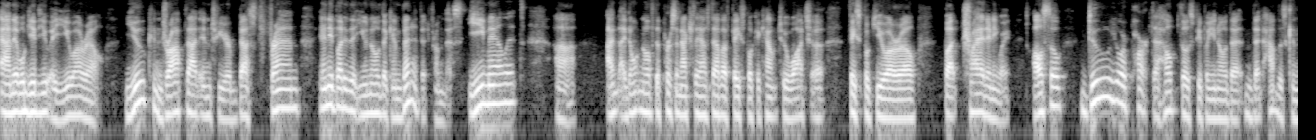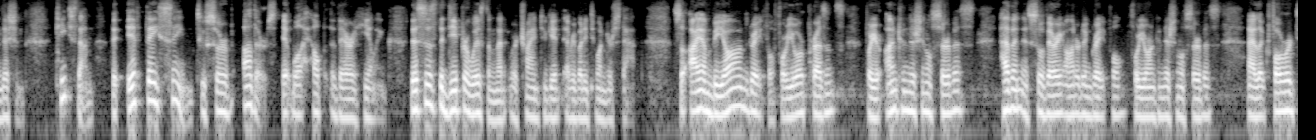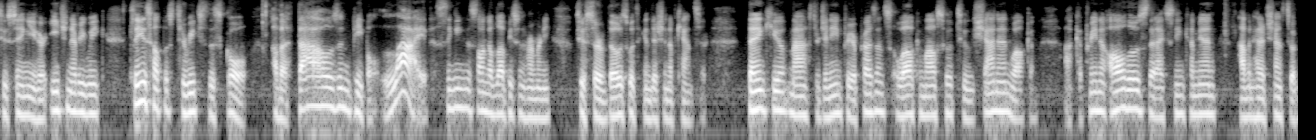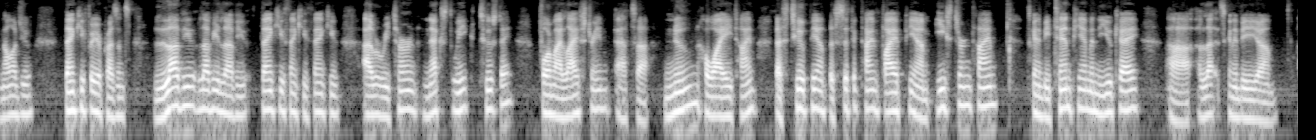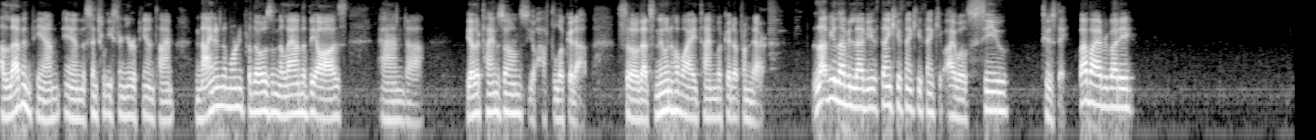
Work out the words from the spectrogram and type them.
and it will give you a URL you can drop that into your best friend anybody that you know that can benefit from this. Email it. Uh, I, I, don't know if the person actually has to have a Facebook account to watch a Facebook URL but try it anyway. Also do your part to help those people you know that that have this condition. Teach them that if they sing to serve others it will help their healing. This is the deeper wisdom that we're trying to get everybody to understand so I am beyond grateful for your presence for your unconditional service heaven is so very honored and grateful for your unconditional service I look forward to seeing you here each and every week please help us to reach this goal of a thousand people live singing the song of love peace and harmony to serve those with the condition of cancer Thank you, Master Janine, for your presence. Welcome also to Shannon. Welcome, uh, Caprina. All those that I've seen come in, haven't had a chance to acknowledge you. Thank you for your presence. Love you, love you, love you. Thank you, thank you, thank you. I will return next week, Tuesday, for my live stream at uh, noon Hawaii time. That's 2 p.m. Pacific time, 5 p.m. Eastern time. It's going to be 10 p.m. in the UK. Uh, it's going to be um, 11 p.m. in the Central Eastern European time 9 in the morning for those in the land of the Oz and uh, the other time zones you'll have to look it up so that's noon Hawaii. Time look it up from there. Love you love you love you. Thank you thank you thank you. I will see you Tuesday. Bye bye everybody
